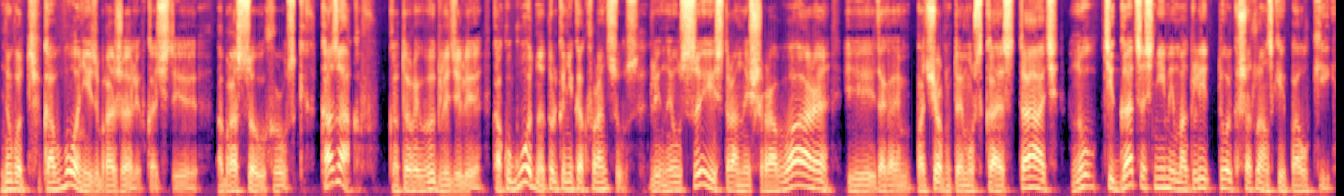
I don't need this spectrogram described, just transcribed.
Ну вот кого они изображали в качестве образцовых русских? Казаков которые выглядели как угодно, только не как французы. Длинные усы, странные шаровары и такая подчеркнутая мужская стать. Ну, тягаться с ними могли только шотландские полки.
